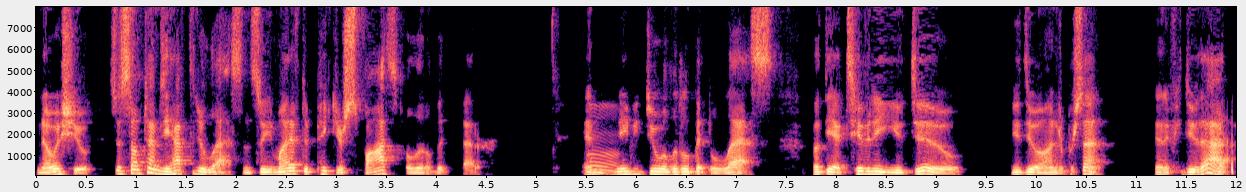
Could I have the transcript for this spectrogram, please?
no issue. Just sometimes you have to do less, and so you might have to pick your spots a little bit better, and Mm. maybe do a little bit less. But the activity you do, you do 100 percent, and if you do that,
